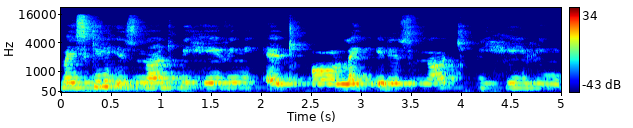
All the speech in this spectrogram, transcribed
my skin is not behaving at all like it is not behaving.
